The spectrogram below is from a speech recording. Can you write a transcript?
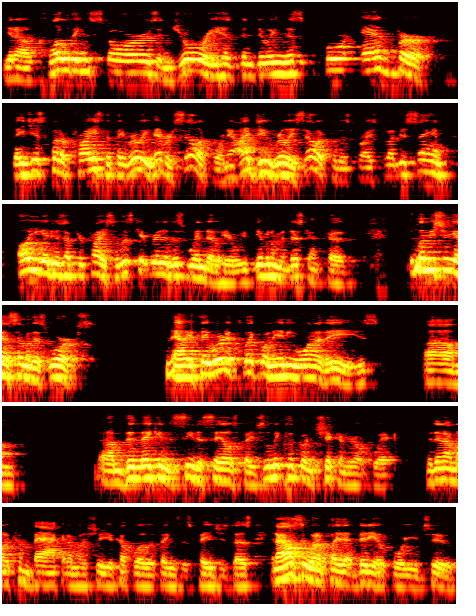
you know, clothing stores and jewelry has been doing this forever. They just put a price that they really never sell it for. Now, I do really sell it for this price, but I'm just saying all you got to do is up your price. So let's get rid of this window here. We've given them a discount code. Let me show you how some of this works. Now, if they were to click on any one of these, um, um, then they can see the sales page. let me click on chicken real quick. And then I'm going to come back and I'm going to show you a couple other things this page does. And I also want to play that video for you too.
